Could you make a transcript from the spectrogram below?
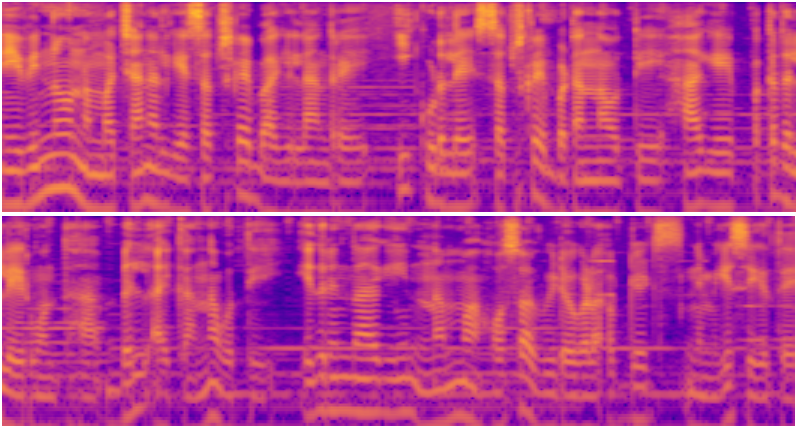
ನೀವಿನ್ನೂ ನಮ್ಮ ಚಾನಲ್ಗೆ ಸಬ್ಸ್ಕ್ರೈಬ್ ಆಗಿಲ್ಲ ಅಂದರೆ ಈ ಕೂಡಲೇ ಸಬ್ಸ್ಕ್ರೈಬ್ ಬಟನ್ನ ಒತ್ತಿ, ಹಾಗೆ ಪಕ್ಕದಲ್ಲೇ ಇರುವಂತಹ ಬೆಲ್ ಐಕಾನ್ನ ಒತ್ತಿ. ಇದರಿಂದಾಗಿ ನಮ್ಮ ಹೊಸ ವಿಡಿಯೋಗಳ ಅಪ್ಡೇಟ್ಸ್ ನಿಮಗೆ ಸಿಗುತ್ತೆ.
